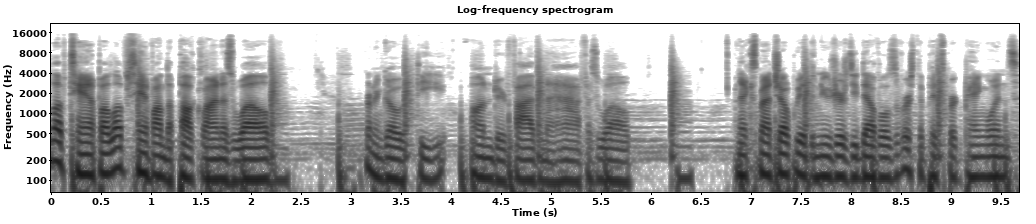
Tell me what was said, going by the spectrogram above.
Love Tampa. Love Tampa on the puck line as well. We're going to go with the under five and a half as well. Next matchup, we have the New Jersey Devils versus the Pittsburgh Penguins.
